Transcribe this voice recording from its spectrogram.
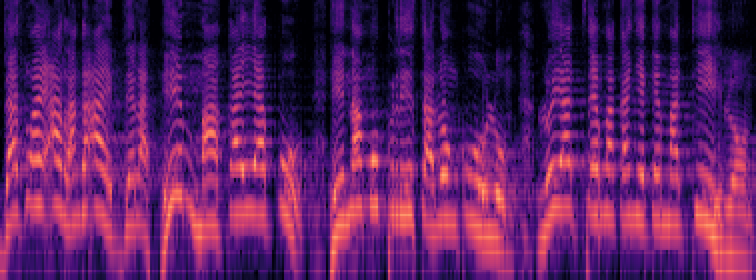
that's why a rhanga a hi byela hi mhaka ya ku hi na muprista lonkulu loyi a tsemakanyeke matilo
